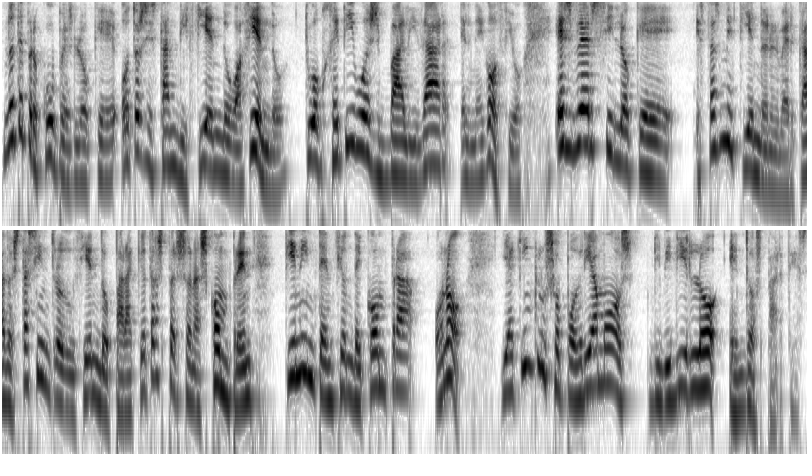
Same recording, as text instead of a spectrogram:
No te preocupes lo que otros están diciendo o haciendo. Tu objetivo es validar el negocio. Es ver si lo que estás metiendo en el mercado, estás introduciendo para que otras personas compren, tiene intención de compra o no. Y aquí incluso podríamos dividirlo en dos partes.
